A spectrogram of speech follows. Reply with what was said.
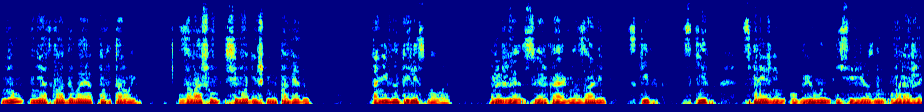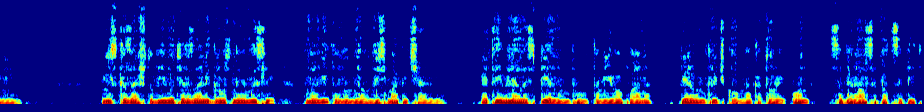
«Ну, не откладывая по второй. За вашу сегодняшнюю победу». Они выпили снова. Рыжая, сверкая глазами, скиф, скиф с прежним угрюмым и серьезным выражением. Не сказать, чтобы его терзали грустные мысли, но вид он имел весьма печальный. Это являлось первым пунктом его плана, первым крючком, на который он собирался подцепить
